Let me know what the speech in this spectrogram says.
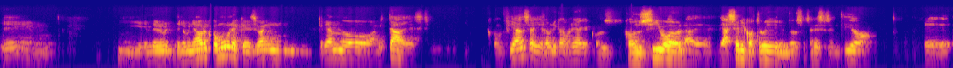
Eh, y el denominador común es que se van creando amistades, confianza y es la única manera que concibo la de, hacer y construir. Entonces, en ese sentido, eh,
